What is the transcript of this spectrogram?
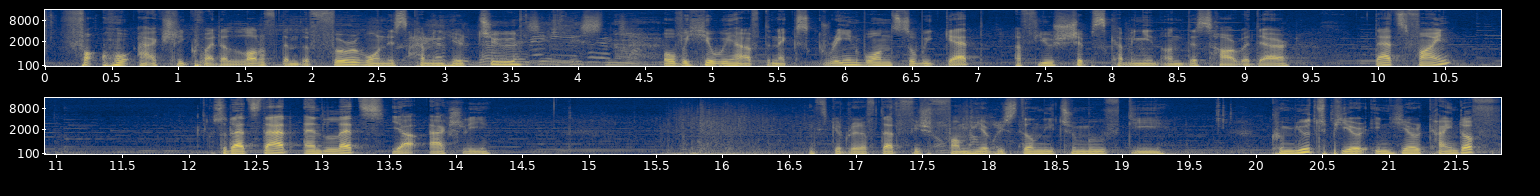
oh, actually quite a lot of them. The fur one is coming here too. Over here we have the next green one. So we get a few ships coming in on this harbor there. That's fine. So that's that. And let's, yeah, actually Let's get rid of that fish farm here. We still need to move the commute pier in here, kind of.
